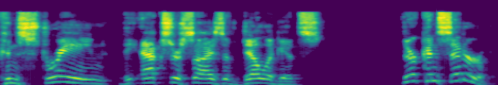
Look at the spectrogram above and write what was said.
constrain the exercise of delegates, they're considerable,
